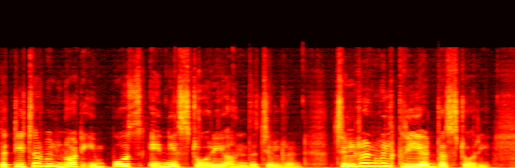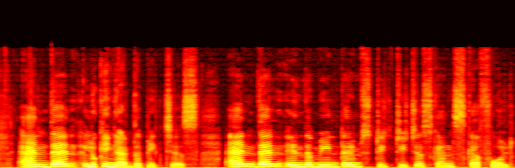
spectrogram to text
The teacher will not impose any story on the children. Children will create the story. And then looking at the pictures. And then in the meantime teachers can scaffold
